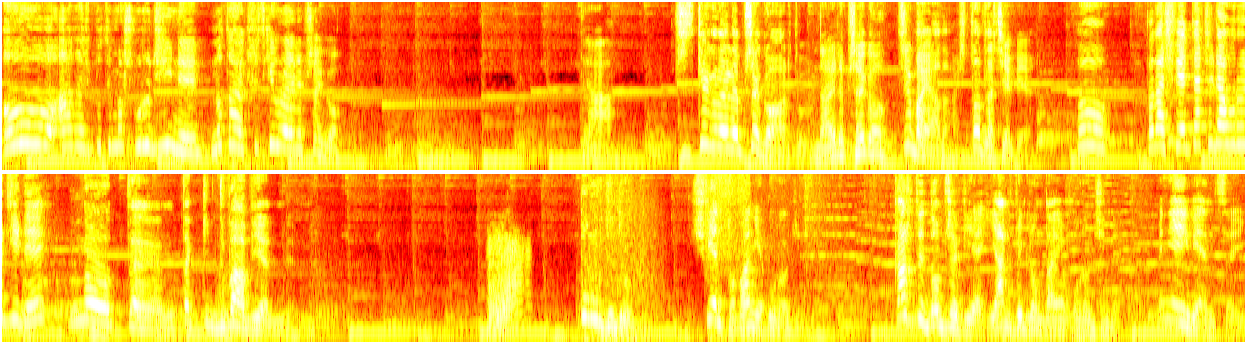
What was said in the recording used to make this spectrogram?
O, Adaś, bo ty masz urodziny. No tak, wszystkiego najlepszego. Ta. Wszystkiego najlepszego, Artur. Najlepszego? Trzymaj, Adaś, to dla ciebie. O, to na święta czy na urodziny? No ten, taki dwa w jednym. Punkt drugi. Świętowanie urodzin. Każdy dobrze wie, jak wyglądają urodziny. Mniej więcej.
